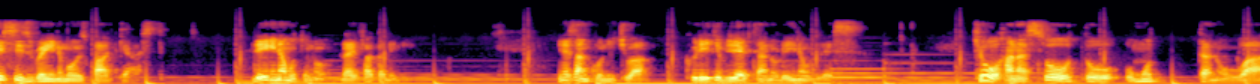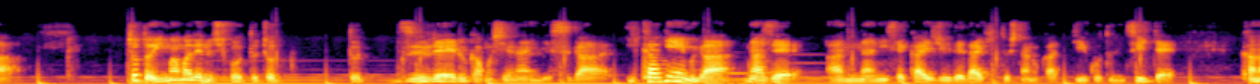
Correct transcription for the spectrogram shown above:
This is Ray Namo's podcast. レイナモトのライフアカデミー。皆さん、こんにちは。クリエイティブディレクターのレイナモトです。今日話そうと思ったのは、ちょっと今までの仕事ちょっとずれるかもしれないんですが、イカゲームがなぜあんなに世界中で大ヒットしたのかっていうことについて考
